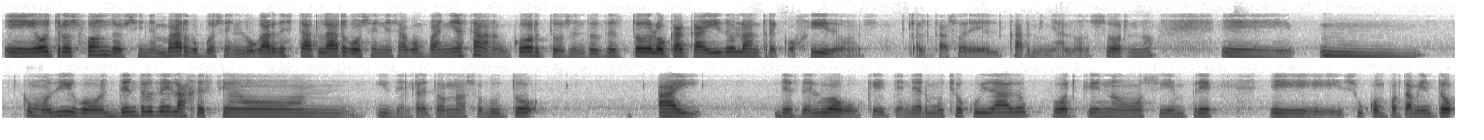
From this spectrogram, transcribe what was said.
eh, otros fondos. Sin embargo pues en lugar de estar largos en esa compañía estaban cortos. Entonces todo lo que ha caído lo han recogido el caso del Carmen Alonso, ¿no? Eh, mmm, como digo, dentro de la gestión y del retorno absoluto hay desde luego que tener mucho cuidado porque no siempre eh, su comportamiento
